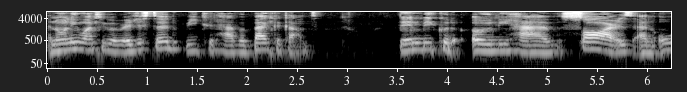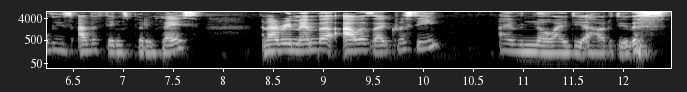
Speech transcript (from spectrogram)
And only once we were registered, we could have a bank account. Then we could only have SARS and all these other things put in place. And I remember I was like, Christy, I have no idea how to do this.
